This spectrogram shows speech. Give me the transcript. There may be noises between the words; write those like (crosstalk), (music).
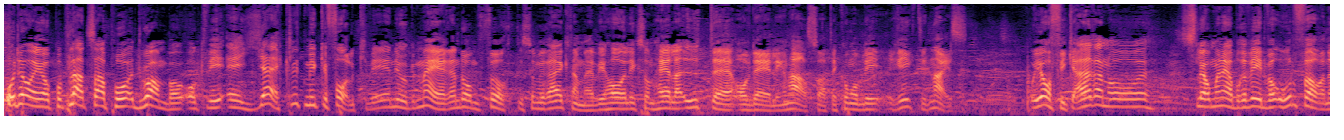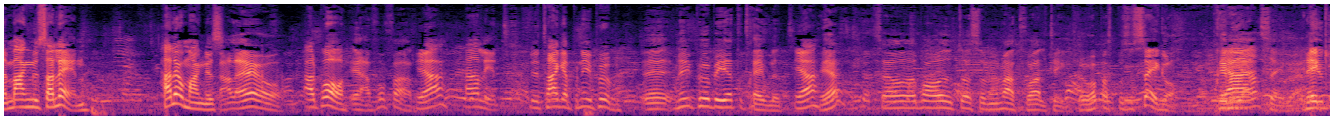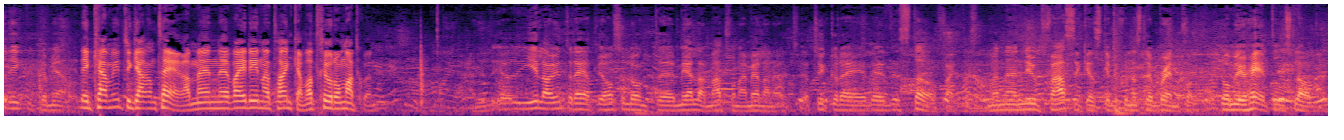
Och då är jag på plats här på Drumbo och vi är jäkligt mycket folk. Vi är nog mer än de 40 som vi räknar med. Vi har liksom hela uteavdelningen här så att det kommer att bli riktigt nice. Och jag fick äran att slå mig ner bredvid vår ordförande Magnus Allén. Hallå Magnus! Hallå! Allt bra? Ja, för fan. Ja, härligt. Du är taggad på ny pub? Eh, ny pub är jättetrevligt. Ja. ja. Ser bra ut också med match och allting. Så jag hoppas på så seger. Premiärseger. Ja. Det är ju inte riktigt premiär. Det kan vi inte garantera, men eh, vad är dina tankar? Vad tror du om matchen? Jag gillar ju inte det att vi har så långt eh, mellan matcherna emellanåt. Jag tycker det, det, det stör faktiskt. Men eh, nog fasiken ska vi kunna slå Brentford. De är ju helt urslagna.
